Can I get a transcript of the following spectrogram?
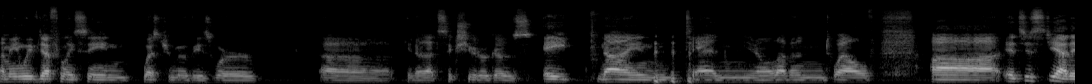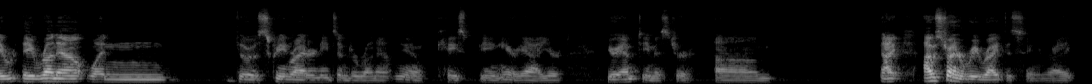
I mean, we've definitely seen Western movies where, uh, you know, that six shooter goes 8, 9, 10, you know, 11, 12. Uh, it's just, yeah, they, they run out when the screenwriter needs him to run out. You know, case being here, yeah, you're you're empty, Mister. Um, I I was trying to rewrite the scene, right?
